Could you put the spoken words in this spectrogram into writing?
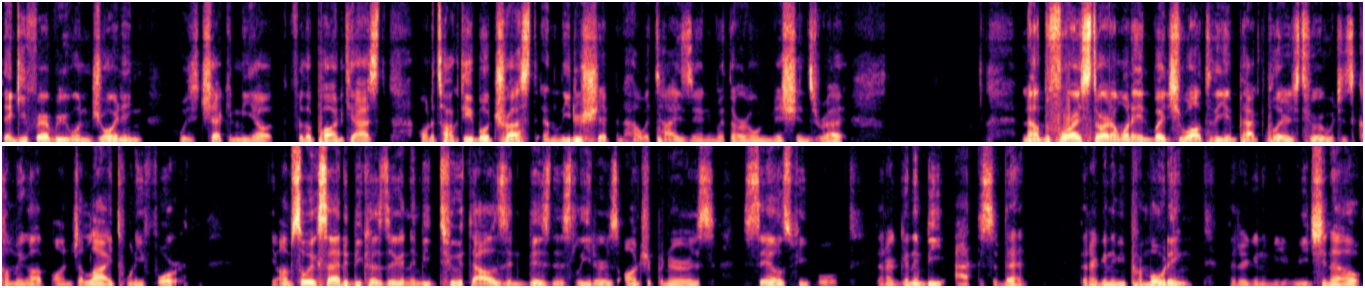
Thank you for everyone joining who is checking me out for the podcast. I want to talk to you about trust and leadership and how it ties in with our own missions, right? Now, before I start, I want to invite you all to the Impact Players Tour, which is coming up on July 24th. You know, I'm so excited because there are going to be 2,000 business leaders, entrepreneurs, salespeople that are going to be at this event, that are going to be promoting that are going to be reaching out,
